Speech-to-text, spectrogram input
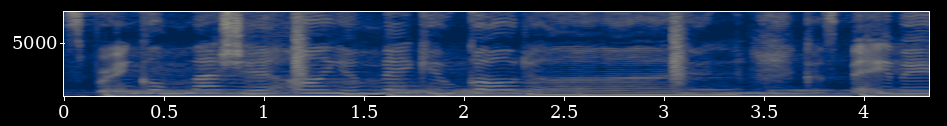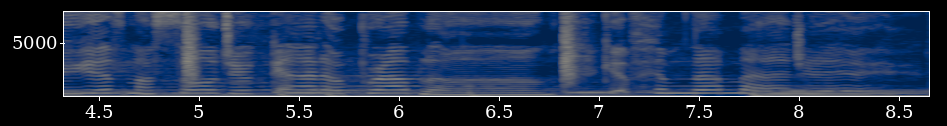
Sprinkle my shit on you, make you golden. Cause baby, if my soldier got a problem, give him that magic.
